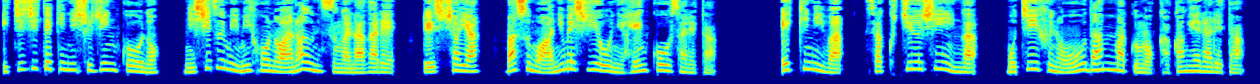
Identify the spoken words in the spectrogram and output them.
一時的に主人公の西住みほのアナウンスが流れ、列車やバスもアニメ仕様に変更された。駅には作中シーンがモチーフの横断幕も掲げられた。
